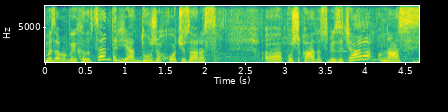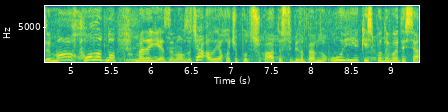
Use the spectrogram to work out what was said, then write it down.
Ми з вами виїхали в центр. Я дуже хочу зараз пошукати собі взуття. У нас зима, холодно. У мене є зима взуття, але я хочу пошукати собі, напевно, угі якісь подивитися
